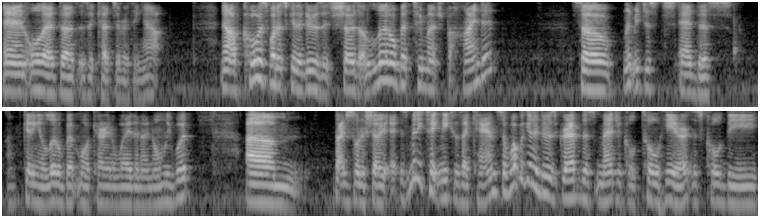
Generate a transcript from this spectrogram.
And all that does is it cuts everything out. Now, of course, what it's going to do is it shows a little bit too much behind it. So let me just add this. I'm getting a little bit more carried away than I normally would. Um, but I just want to show you as many techniques as I can. So what we're going to do is grab this magical tool here. It's called the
